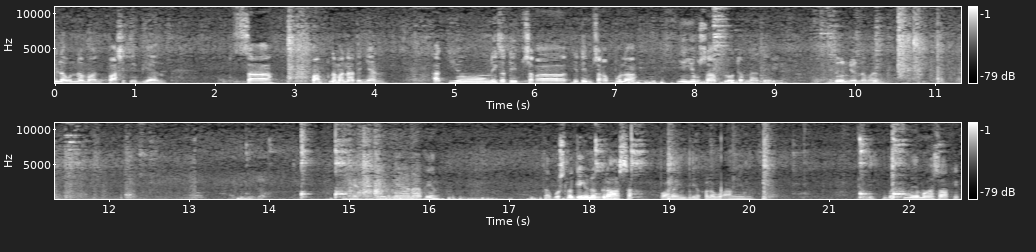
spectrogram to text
dilaw naman positive yan. Sa pump naman natin yan. At yung negative saka itim saka pula, yun yung sa floater natin. Doon yun naman. Ayan, ilagay na natin. Tapos lagyan nyo ng grasa para hindi niya kalawangin. Hindi, ba't may mga sakit?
